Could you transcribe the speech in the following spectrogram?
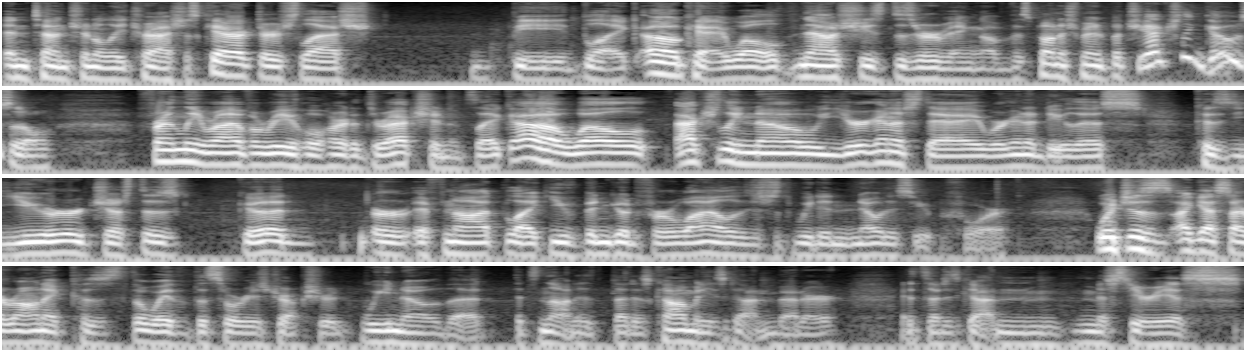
intentionally trash his character slash be like, okay, well now she's deserving of this punishment, but she actually goes a friendly rivalry, wholehearted direction. It's like, oh well, actually no, you're gonna stay. We're gonna do this because you're just as good, or if not, like you've been good for a while. It's just we didn't notice you before. Which is, I guess, ironic because the way that the story is structured, we know that it's not that his comedy's gotten better. It's that he's gotten mysterious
